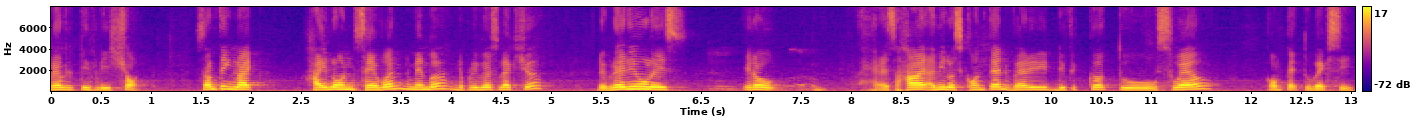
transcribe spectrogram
relatively short. Something like Hylon 7, remember the previous lecture, the granule is, you know, has high amylose content, very difficult to swell compared to waxy.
